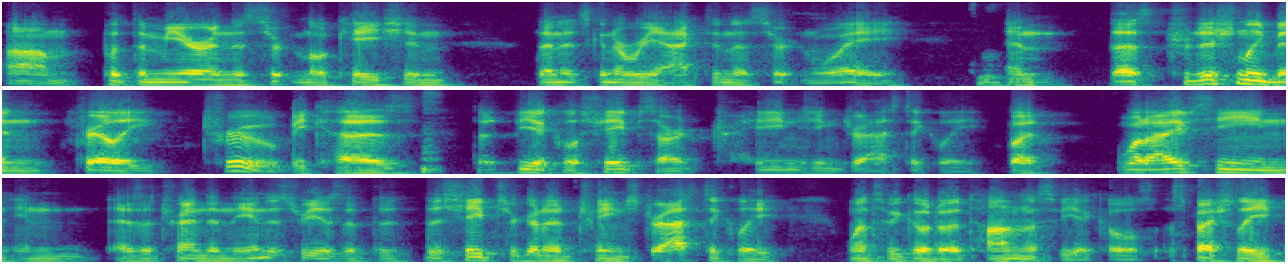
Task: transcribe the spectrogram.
um, put the mirror in this certain location then it's going to react in a certain way. Mm-hmm. And that's traditionally been fairly true because the vehicle shapes aren't changing drastically. But what I've seen in as a trend in the industry is that the, the shapes are going to change drastically once we go to autonomous vehicles, especially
